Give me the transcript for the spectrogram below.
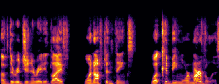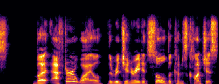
of the regenerated life, one often thinks, what could be more marvelous? But after a while, the regenerated soul becomes conscious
